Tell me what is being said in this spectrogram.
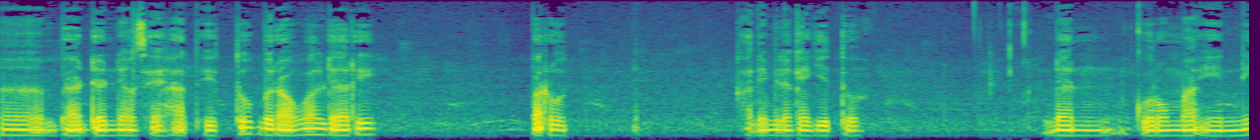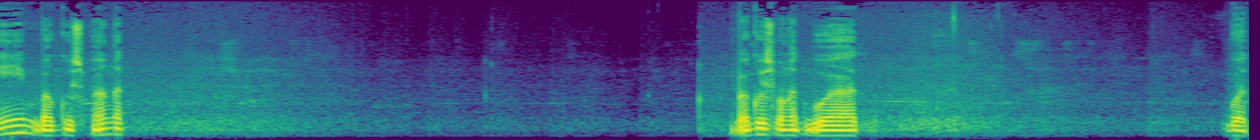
eh, badan yang sehat itu berawal dari perut. Ada yang bilang kayak gitu. Dan kurma ini bagus banget bagus banget buat buat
